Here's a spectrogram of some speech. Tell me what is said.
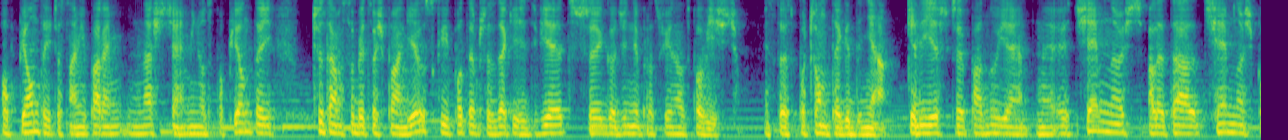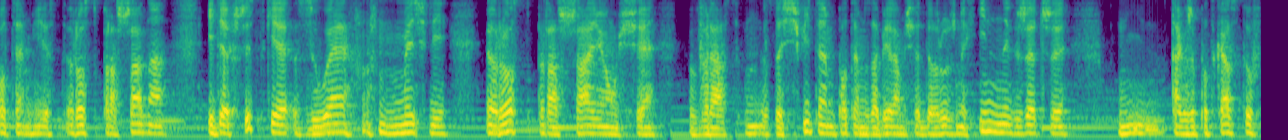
o piątej, czasami paręnaście minut po piątej. Czytam sobie coś po angielsku i potem przez jakieś dwie, trzy godziny pracuję nad powieścią. Więc to jest początek dnia, kiedy jeszcze panuje e, ciemność, ale ta ciemność potem jest rozpraszana i te wszystkie złe myśli rozpraszają się wraz ze świtem. Potem zabieram się do różnych innych rzeczy, także podcastów,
